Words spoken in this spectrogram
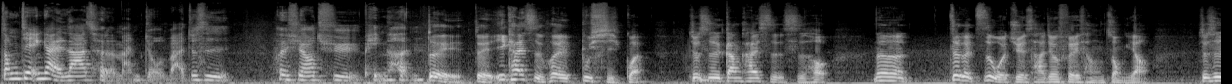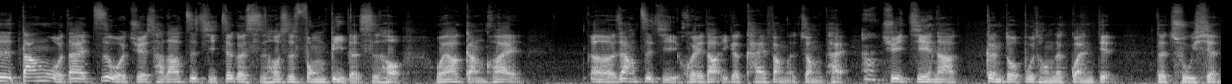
中间应该也拉扯了蛮久的吧，就是会需要去平衡。对对，一开始会不习惯，就是刚开始的时候，那这个自我觉察就非常重要。就是当我在自我觉察到自己这个时候是封闭的时候，我要赶快呃让自己回到一个开放的状态，嗯去接纳更多不同的观点的出现。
